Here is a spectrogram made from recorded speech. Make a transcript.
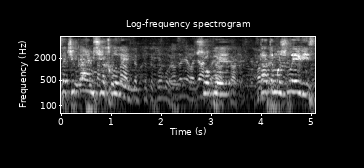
зачекаємо ще хвилину, щоб дати можливість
